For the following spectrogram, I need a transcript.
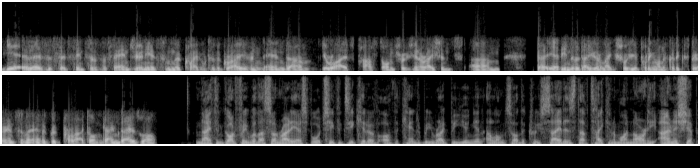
Yeah, it is. It's that sense of the fan journey. It's from the cradle to the grave, and, and um, you're right. It's passed on through generations. Um, but at the end of the day, you've got to make sure you're putting on a good experience and a, and a good product on game day as well. Nathan Godfrey with us on Radio Sport, Chief Executive of the Canterbury Rugby Union, alongside the Crusaders. They've taken a minority ownership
